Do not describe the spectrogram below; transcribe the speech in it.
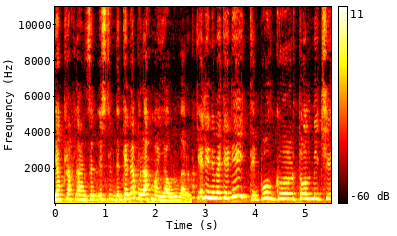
Yapraklarınızın üstünde dene bırakman yavrularım. Gelinime de ne? Bulgur, dolmiçi,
